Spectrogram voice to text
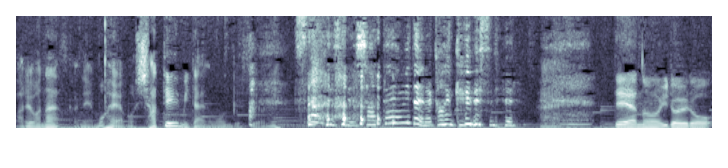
あれは何ですかねもはやもう射程みたいなもんですよね。そうですね射程みたいな関係ですね。はい、であのいろいろ、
